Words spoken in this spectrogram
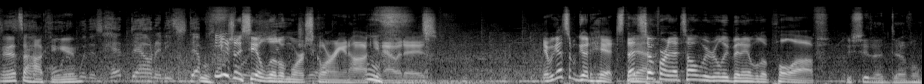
that's a hockey game. You usually see a little more scoring in hockey nowadays. Yeah, we got some good hits. That's so far. That's all we've really been able to pull off. You see that devil?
